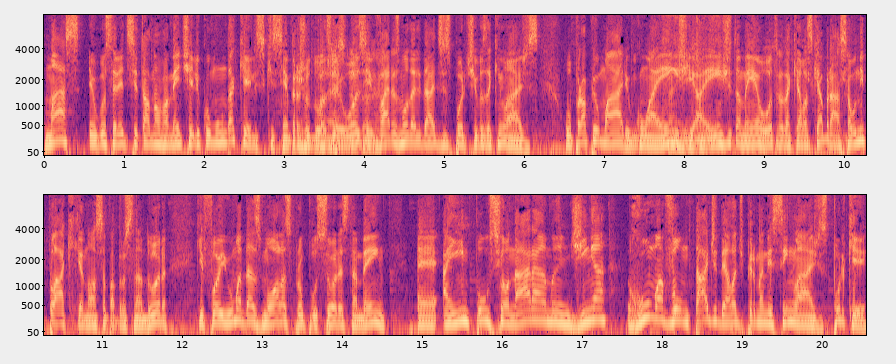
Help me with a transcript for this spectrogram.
mas eu gostaria de citar novamente ele como um daqueles que sempre ajudou as leoas e né? várias modalidades esportivas aqui em Lages. O próprio Mário com a Engie, a Engie também é outra daquelas que abraça. A Uniplac, que é nossa patrocinadora, que foi uma das molas propulsoras também é, a impulsionar a Amandinha rumo à vontade dela de permanecer em Lages. Por quê?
